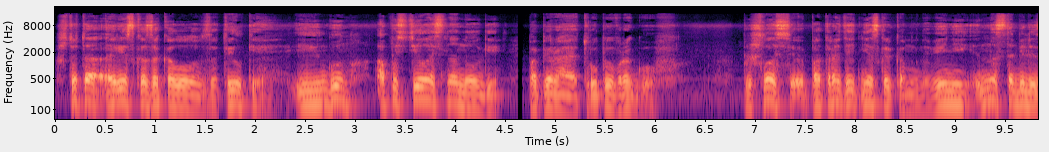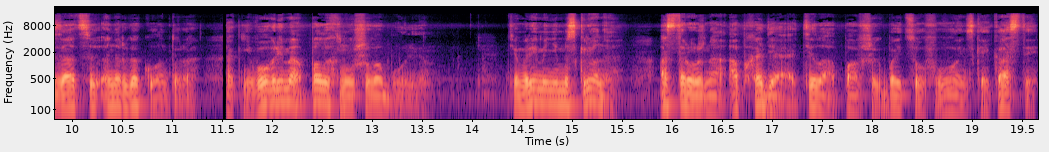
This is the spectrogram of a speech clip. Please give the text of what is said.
Что-то резко закололо в затылке, и Ингун опустилась на ноги, попирая трупы врагов. Пришлось потратить несколько мгновений на стабилизацию энергоконтура, так не вовремя полыхнувшего болью. Тем временем Искрена, осторожно обходя тела павших бойцов воинской касты,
